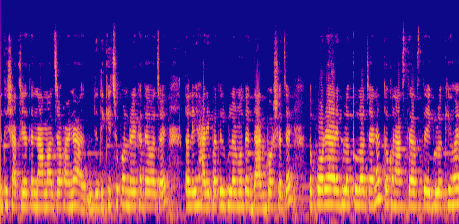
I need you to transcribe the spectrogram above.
যদি সাথে সাথে না মাজা হয় না, যদি কিছুক্ষণ রেখে দেওয়া যায়, তাহলে এই হাঁড়ি পাতিলগুলোর মধ্যে দাগ বসে যায়। তো পরে আর এগুলো তোলা যায় না, তখন আস্তে আস্তে এগুলো কি হয়,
